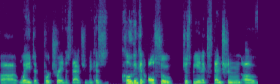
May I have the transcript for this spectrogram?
uh, way to portray the statue because clothing can also just be an extension of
